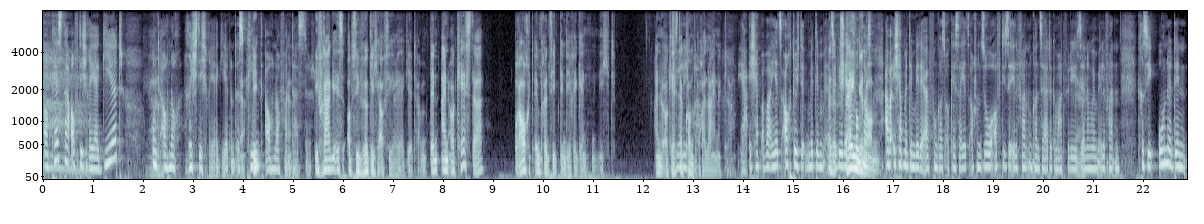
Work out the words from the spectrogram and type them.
Orchester auf dich reagiert und auch noch richtig reagiert. Und es ja, klingt die, auch noch fantastisch. Die Frage ist, ob sie wirklich auf sie reagiert haben. Denn ein Orchester braucht im Prinzip den Dirigenten nicht. Ein Orchester Natürlich kommt auch alleine klar. Ja, ich habe aber jetzt auch durch mit dem also WDR Funkhaus, aber ich habe mit dem WDR Funkhaus Orchester jetzt auch schon so oft diese Elefantenkonzerte gemacht für die ja. Sendung mit dem Elefanten. Chrissy, ohne den,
